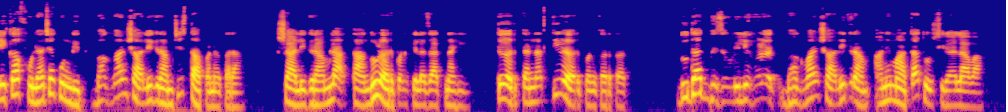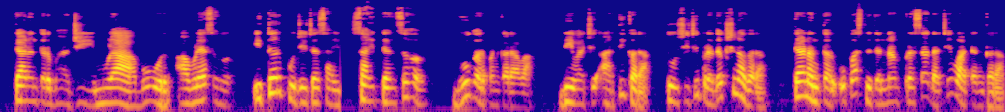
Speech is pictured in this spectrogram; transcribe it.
एका फुलाच्या कुंडीत भगवान शालिग्रामची स्थापना करा. शालिग्रामला तांदूळ अर्पण केला जात नाही तर त्यांना तीळ अर्पण करतात. दुधात भिजवलेली हळद भगवान शालिग्राम आणि माता तुळशीला लावा. त्यानंतर भाजी मुळा बोर आवळ्यासह इतर पूजेच्या साहित्य साहित्यांसह भोग अर्पण करावा. देवाची आरती करा तुळशीची प्रदक्षिणा करा. त्यानंतर उपस्थितांना प्रसादाचे वाटण करा.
